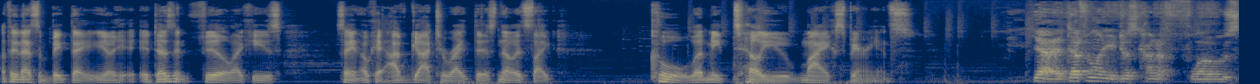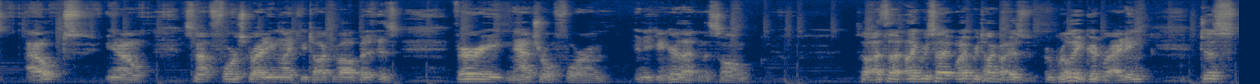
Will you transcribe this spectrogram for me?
I think that's a big thing. You know, it it doesn't feel like he's saying, "Okay, I've got to write this." No, it's like, "Cool, let me tell you my experience." Yeah, it definitely just kind of flows out. You know, it's not forced writing like you talked about, but it's very natural for him, and you can hear that in the song. So I thought, like we said, like we talked about, is really good writing. Just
